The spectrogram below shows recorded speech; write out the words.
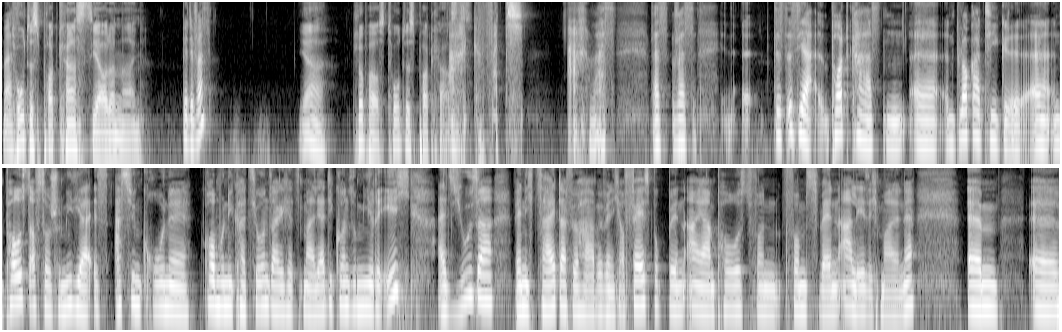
Was? Totes Podcasts, ja oder nein? Bitte was? Ja, Clubhouse, totes Podcast. Ach Quatsch. Ach was. Was, was. äh, Das ist ja Podcasten, äh, ein Blogartikel, äh, ein Post auf Social Media ist asynchrone Kommunikation, sage ich jetzt mal. Ja, die konsumiere ich als User, wenn ich Zeit dafür habe, wenn ich auf Facebook bin. Ah ja, ein Post von, vom Sven, ah, lese ich mal, ne? Ähm, äh,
